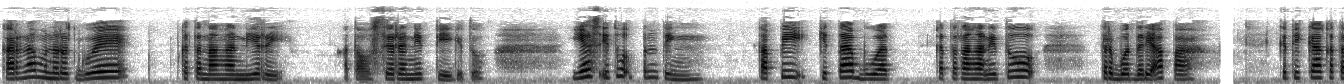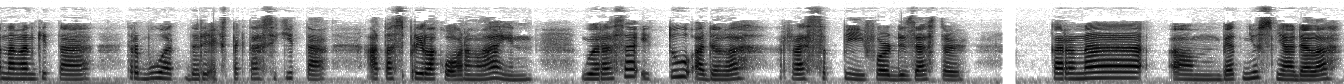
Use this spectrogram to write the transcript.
Karena menurut gue ketenangan diri atau serenity gitu, yes itu penting, tapi kita buat ketenangan itu terbuat dari apa? Ketika ketenangan kita terbuat dari ekspektasi kita atas perilaku orang lain, gue rasa itu adalah recipe for disaster. Karena um, bad newsnya adalah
